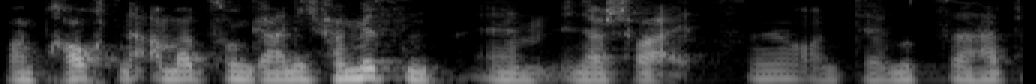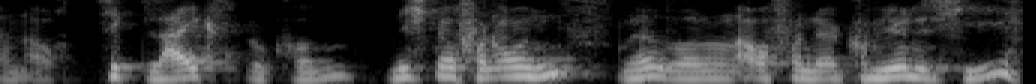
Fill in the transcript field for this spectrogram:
man braucht einen Amazon gar nicht vermissen ähm, in der Schweiz. Ne? Und der Nutzer hat dann auch zig Likes bekommen bekommen. Nicht nur von uns, ne, sondern auch von der Community.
